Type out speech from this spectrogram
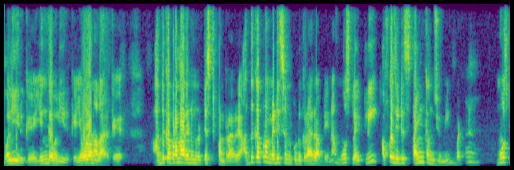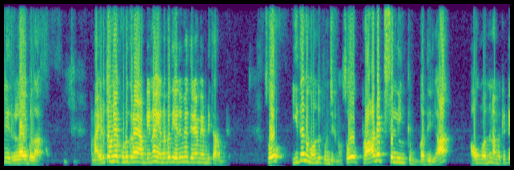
வலி இருக்கு? எங்க வலி இருக்கு? எவ்வளவு நாளா இருக்கு? அதுக்கப்புறமா ரெண்டு மூணு டெஸ்ட் பண்றாரு. அதுக்கப்புறம் மெடிசன் கொடுக்குறாரு அப்படின்னா most likely of course it is time consuming but. Mostly ரிலையபிளாக இருக்கும். நான் எடுத்தோடனே கொடுக்குறேன் அப்படின்னா என்னை பற்றி எதுவுமே தெரியாமல் எப்படி தர முடியும்? ஸோ இதை நம்ம வந்து புரிஞ்சுக்கணும். ஸோ ப்ராடக்ட் செல்லிங்க்கு பதிலாக அவங்க வந்து நம்மக்கிட்ட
